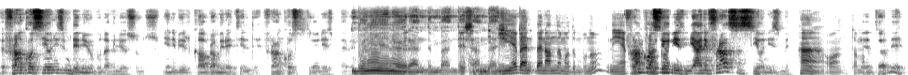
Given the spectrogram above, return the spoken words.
e, Franko-Siyonizm deniyor buna biliyorsunuz. Yeni bir kavram üretildi. Franko-Siyonizm, evet. Bunu yeni öğrendim ben de senden Niye şimdi. ben ben anlamadım bunu? Niye Fra- Franco? Franko-Siyonizm yani Fransız Siyonizmi. Ha, o an tamam. E, tabii.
